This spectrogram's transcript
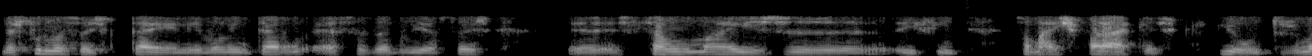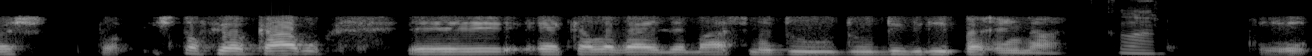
nas formações que têm a nível interno, essas avaliações eh, são mais, eh, enfim, são mais fracas que outros, mas isto ao fim e ao cabo é aquela velha máxima do, do dividir para reinar. Claro. É,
